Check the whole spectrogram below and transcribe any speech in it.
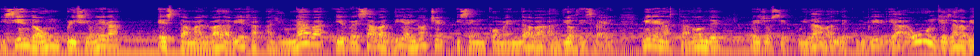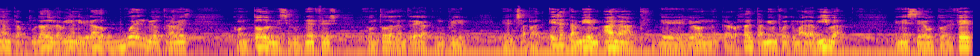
y siendo aún prisionera, esta malvada vieja ayunaba y rezaba día y noche y se encomendaba al Dios de Israel. Miren hasta dónde ellos se cuidaban de cumplir y aún que ya la habían capturado y la habían liberado, vuelve otra vez con todo el Mesirut Nefesh, con toda la entrega a cumplir el Shabbat. Ella también, Ana de León Carvajal, también fue quemada viva en ese auto de fe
